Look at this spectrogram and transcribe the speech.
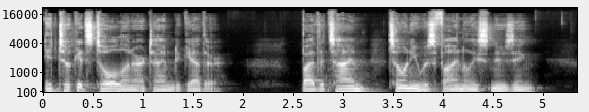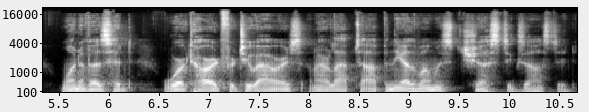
it took its toll on our time together. By the time Tony was finally snoozing, one of us had worked hard for two hours on our laptop, and the other one was just exhausted.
